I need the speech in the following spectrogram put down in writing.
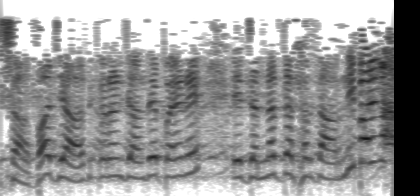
صحابہ جہاد کرن جاندے پے نے یہ جنت کا سردار نہیں بننا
